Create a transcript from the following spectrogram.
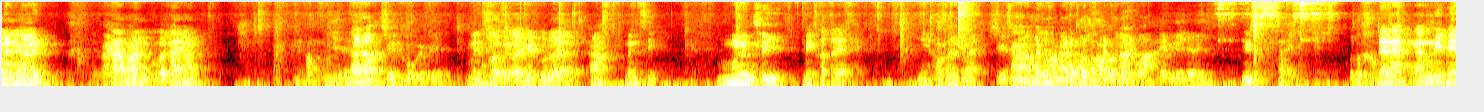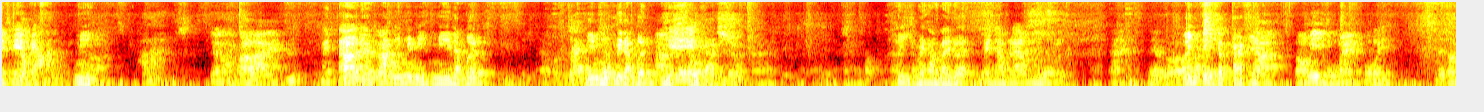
หนึ่งหมื่นห้าพันกูก็ได้ห้าพัน ทำที่นั่นเนอะชีวิตกูอีกพี่ หมื่นก็สี่ถืออะไรพิษกูด้วยฮะหมื่นสี่ หมื่นสี่มีเคาน์เตอร์แท็กมีเขาน์เตอร์ไหมอ่าไม่ถึงทำไมเดี๋ยวเขาเขาขัสาบมารถรถนานกว่าเอวีเลยนี่ใส่คุณต้องขับเดี๋ยวนะ งั้นมีเพนเทปไหมมีฮะเดี๋ยวทำภาระไงไม่ตาอ้ามวเดี๋ยวร่างนี้ไม่มี มีดับเบิลจ่ายมีมุกมีดับเบิลมีโซกัสห้าสิบเฮ้ยไม่ทำอะไรด้วย ไม่ทำแล้วมูฟเรียบร้อยลิงก์ตีกับการแคปน้องมีถุงไหมโอ้ยไม่ต้อง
